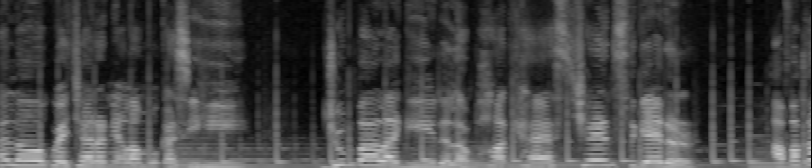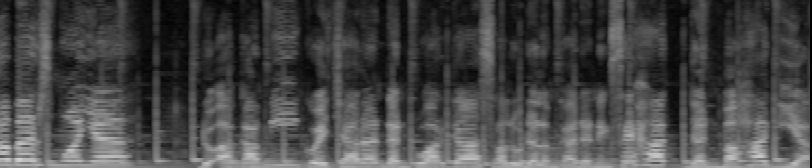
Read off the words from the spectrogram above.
Halo kue caran yang lamu kasihi. Jumpa lagi dalam podcast Change Together. Apa kabar semuanya? Doa kami, kue caran dan keluarga selalu dalam keadaan yang sehat dan bahagia.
